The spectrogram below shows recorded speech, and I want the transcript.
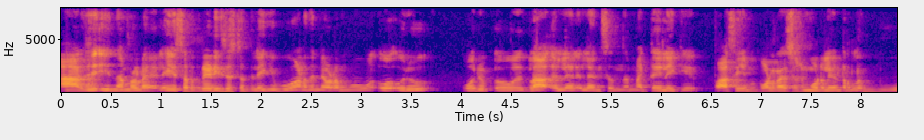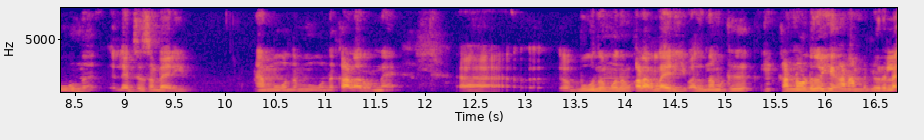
ആർ ജി ഈ നമ്മുടെ ലേസർ ത്രീ ഡി സിസ്റ്റത്തിലേക്ക് പോവുകയാണെന്നുണ്ടെങ്കിൽ അവിടെ മൂ- ഒരു ഒരു ലെൻസിൽ നിന്ന് മറ്റേലേക്ക് പാസ് ചെയ്യുമ്പോൾ പോളറൈസേഷൻ മോഡുലേറ്ററിൽ മൂന്ന് ലെൻസസ് ഉണ്ടായിരിക്കും. ആ മൂന്ന് മൂന്ന് കളറിനെ മൂന്നും മൂന്നും കളറിലായിരിക്കും. അത് നമുക്ക് കണ്ണോട് നോക്കി കാണാൻ പറ്റില്ല ഒരു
